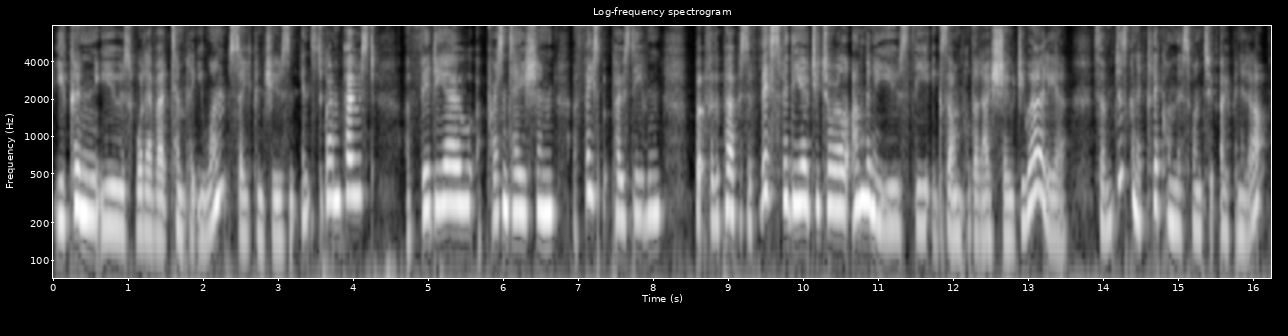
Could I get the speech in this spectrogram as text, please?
You can use whatever template you want, so you can choose an Instagram post, a video, a presentation, a Facebook post even, but for the purpose of this video tutorial, I'm going to use the example that I showed you earlier. So I'm just going to click on this one to open it up.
